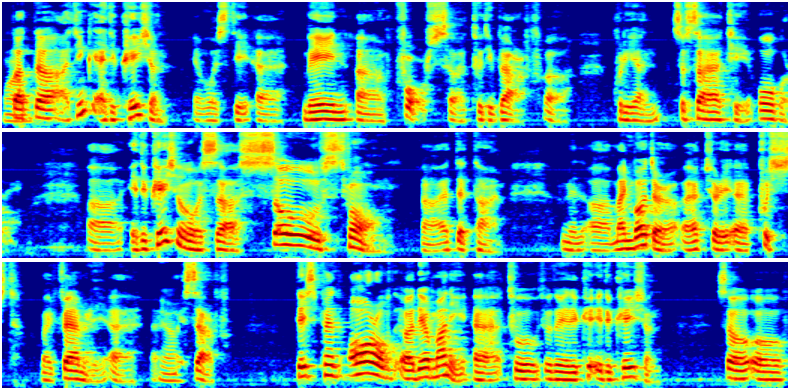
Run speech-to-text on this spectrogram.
Wow. But uh, I think education was the uh, main uh, force uh, to develop uh, Korean society overall. Uh, education was uh, so strong uh, at that time. I mean, uh, my mother actually uh, pushed my family, uh, Yeah. myself. They spent all of uh, their money uh, to, to the educa- education. So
